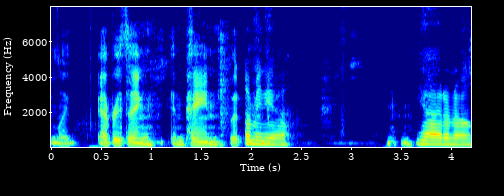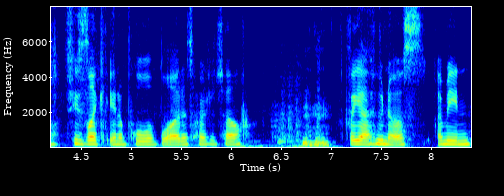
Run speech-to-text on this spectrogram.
like everything in pain. But I mean, yeah. Yeah, I don't know. She's like in a pool of blood. It's hard to tell. Mhm. But yeah, who knows? I mean,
